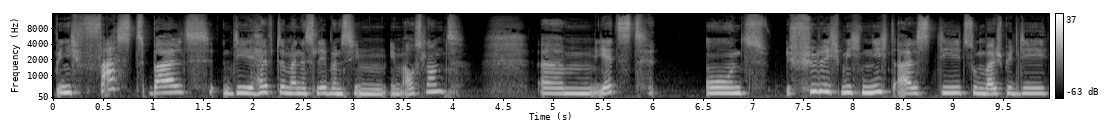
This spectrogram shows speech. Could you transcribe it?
bin ich fast bald die Hälfte meines Lebens im, im Ausland ähm, jetzt und fühle ich mich nicht als die zum Beispiel die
